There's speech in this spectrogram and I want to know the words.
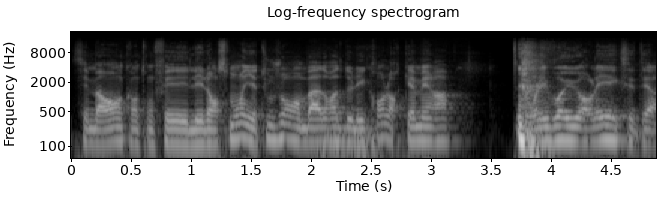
c'est marrant quand on fait les lancements, il y a toujours en bas à droite de l'écran leur caméra. On les voit hurler, etc.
